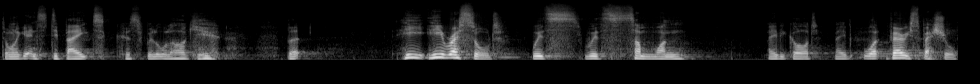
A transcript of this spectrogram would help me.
Don't want to get into debate because we'll all argue. But he, he wrestled with, with someone, maybe God, maybe what, very special.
